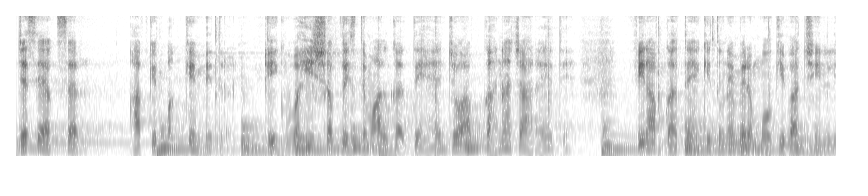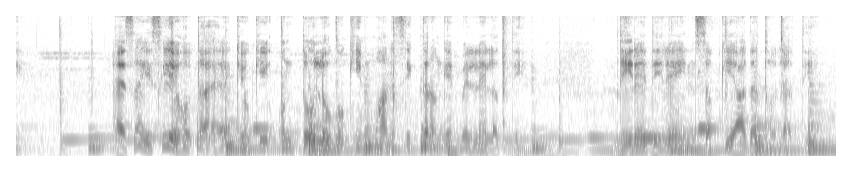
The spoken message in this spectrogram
जैसे अक्सर आपके पक्के मित्र ठीक वही शब्द इस्तेमाल करते हैं जो आप कहना चाह रहे थे। फिर आप कहते हैं कि तूने मेरे मुँह की बात छीन ली। ऐसा इसलिए होता है क्योंकि उन दो लोगों की मानसिक तरंगे मिलने लगती हैं। धीरे धीरे इन सब की आदत हो जाती है।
